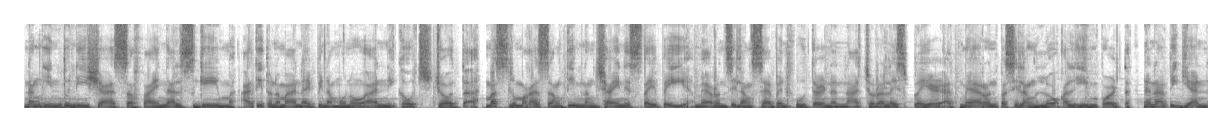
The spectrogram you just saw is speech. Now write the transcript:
ng Indonesia sa finals game. At ito naman ay pinamunuan ni Coach Chot. Mas lumakas ang team ng Chinese Taipei. Meron silang 7-footer na naturalized player at meron pa silang local import na nabigyan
